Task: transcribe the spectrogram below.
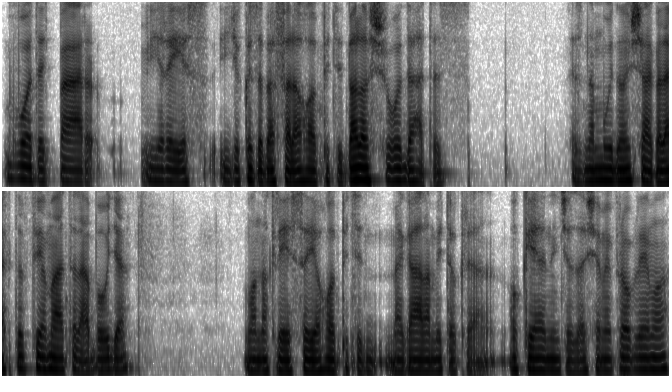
volt egy pár rész így a közebe fele, ahol picit belassul, de hát ez, ez nem újdonság a legtöbb film általában, ugye? Vannak részei, ahol picit megáll, ami tökre oké, okay, nincs ezzel semmi probléma.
